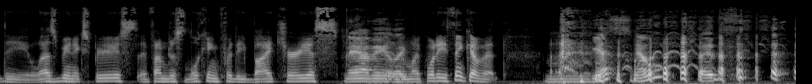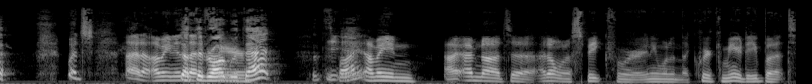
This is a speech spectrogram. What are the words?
the lesbian experience, if I'm just looking for the bi curious, yeah, I mean, like, I'm like, what do you think of it? yes, no, Which I don't. I mean, is nothing wrong with that. That's fine. I mean, I, I'm not. Uh, I don't want to speak for anyone in the queer community, but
